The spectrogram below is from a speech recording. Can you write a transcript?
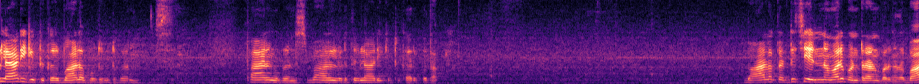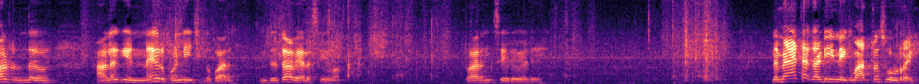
விளையாடிக்கிட்டு இருக்காரு பாலை போட்டுக்கிட்டு பாருங்க. பாருங்க ஃப்ரெண்ட்ஸ் பால் எடுத்து விளையாடிக்கிட்டு இருக்காரு இப்போ தான் பாலை கட்டிச்சு என்ன மாதிரி பண்ணுறான்னு பாருங்க. அந்த பால் இருந்த அழகு என்ன ஒரு பண்ணி வச்சுங்க பாருங்க. இதுதான் வேலை செய்வான். பாருங்க செய்கிற வேலையை. இந்த மேட்டை கடி இன்னைக்கு வரட்டும் சொல்கிறேன்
